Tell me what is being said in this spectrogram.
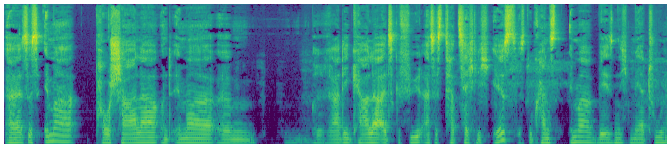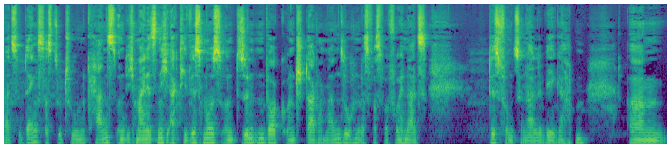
Äh, es ist immer pauschaler und immer ähm, radikaler als Gefühl, als es tatsächlich ist. Du kannst immer wesentlich mehr tun, als du denkst, dass du tun kannst. Und ich meine jetzt nicht Aktivismus und Sündenbock und starken Mann suchen, das, was wir vorhin als dysfunktionale Wege hatten. Ähm,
